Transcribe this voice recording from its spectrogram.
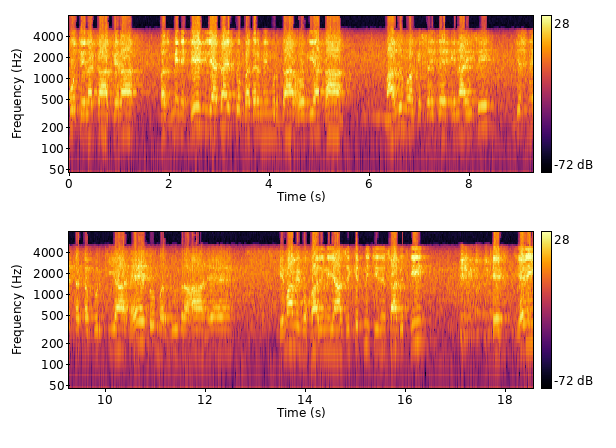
کو تلا کا پھرا بس میں نے دیکھ لیا تھا، اس کو بدر میں مردار ہو گیا تھا۔ معلوم ہوا کہ سید الہی سے جس نے تکبر کیا ہے تو مردود رہا ہے۔ امام بخاری نے یہاں سے کتنی چیزیں ثابت کی کہ یعنی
